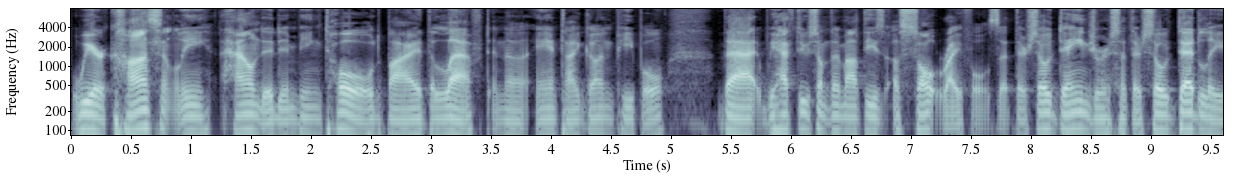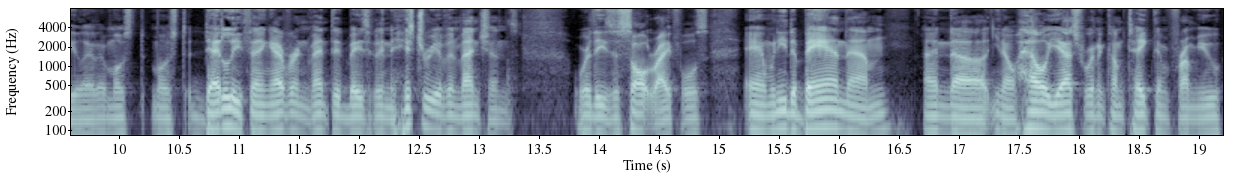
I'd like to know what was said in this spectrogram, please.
we are constantly hounded and being told by the left and the anti gun people that we have to do something about these assault rifles, that they're so dangerous, that they're so deadly. They're the most, most deadly thing ever invented, basically, in the history of inventions, were these assault rifles. And we need to ban them. And, uh, you know, hell yes, we're going to come take them from you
